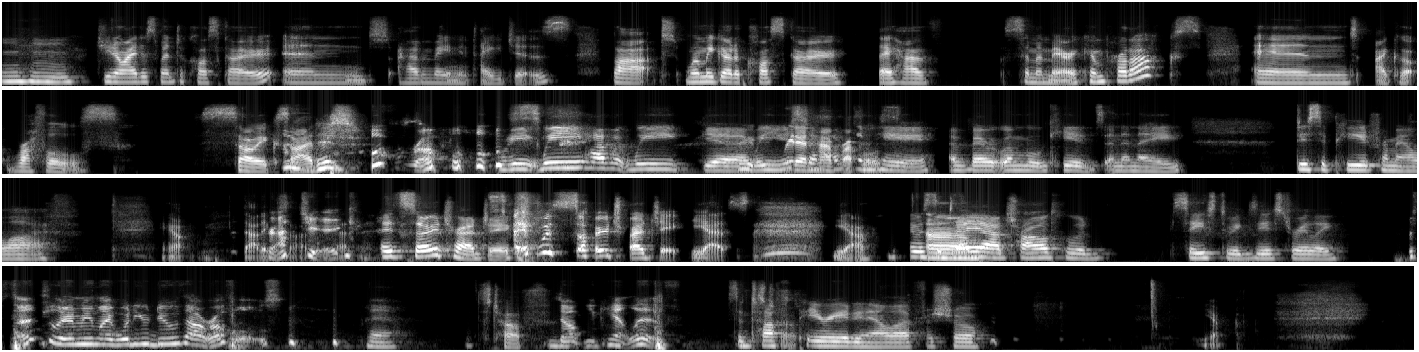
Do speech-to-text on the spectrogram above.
mm-hmm. Do you know I just went to Costco and I haven't been in ages, but when we go to Costco, they have some American products and I got ruffles. So excited. Ruffles. We we have it. We yeah. We- We, we used don't to have have, them Ruffles. here a very when we were kids, and then they disappeared from our life. yeah, that Tragic. excited. It's so tragic. It was so tragic. Yes. Yeah. It was the day Um, our childhood ceased to exist. Really. Essentially, I mean, like, what do you do without ruffles? Yeah. It's tough. Don't you can't live. It's a It's tough, tough. period in our life for sure. Yep.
